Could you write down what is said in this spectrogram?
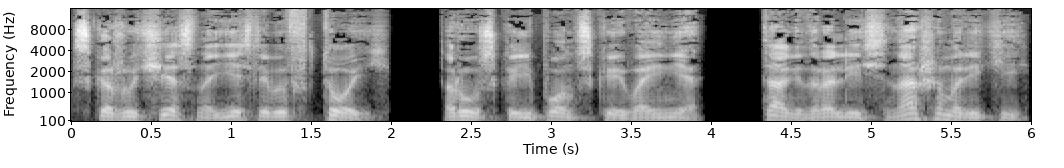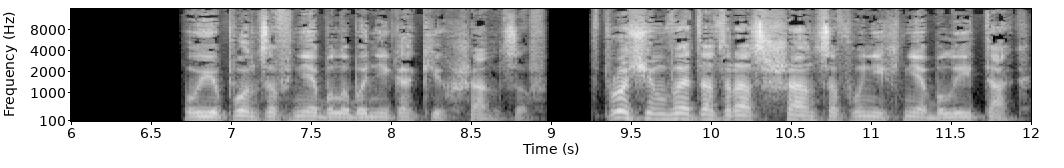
Скажу честно, если бы в той русско-японской войне так дрались наши моряки, у японцев не было бы никаких шансов. Впрочем, в этот раз шансов у них не было и так.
